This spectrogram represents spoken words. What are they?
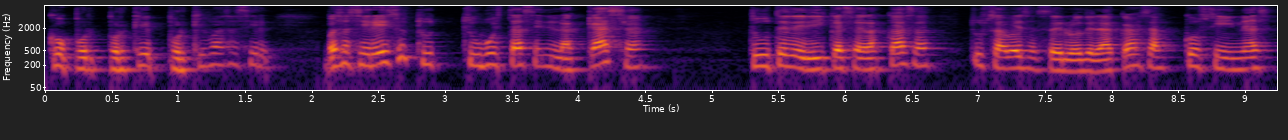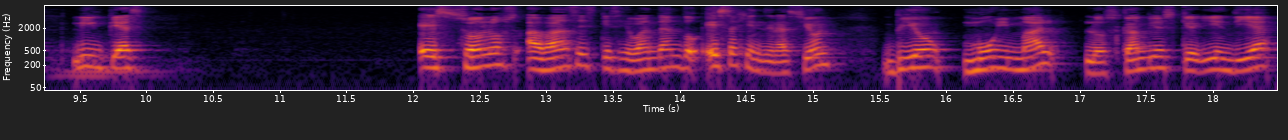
¿Por, por, qué, ¿Por qué vas a hacer, vas a hacer eso? Tú, tú estás en la casa, tú te dedicas a la casa, tú sabes hacer lo de la casa, cocinas, limpias. Es, son los avances que se van dando. Esa generación vio muy mal los cambios que hoy en día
